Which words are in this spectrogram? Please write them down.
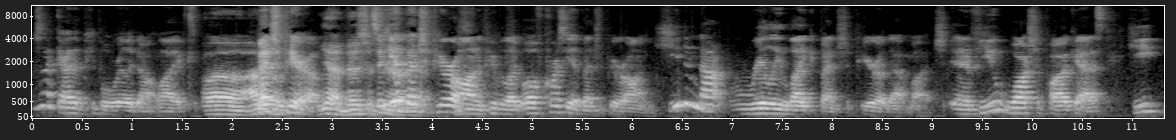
Who's that guy that people really don't like? uh, Ben know. Shapiro. Yeah, Ben Shapiro. So he had Ben. Shapiro on, and people were like, "Well, of course he had Ben Shapiro on." He did not really like Ben Shapiro that much, and if you watch the podcast, he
